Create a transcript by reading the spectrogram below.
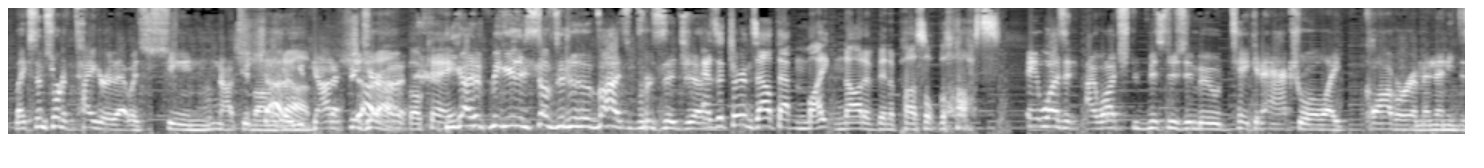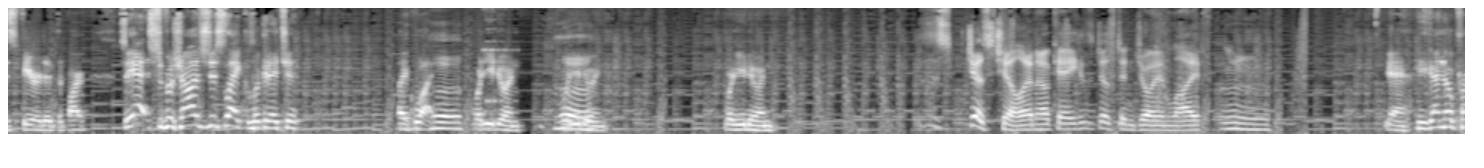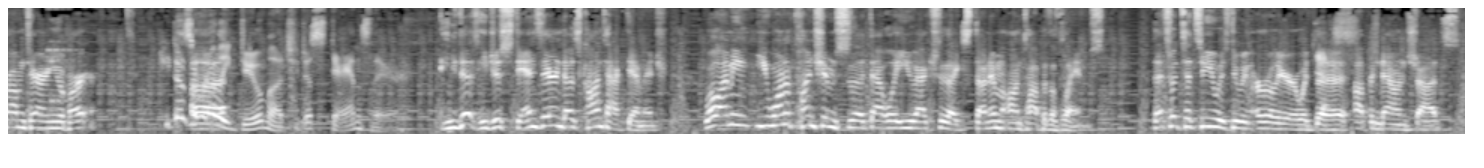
Like some sort of tiger that was seen not too long Shut ago. up. You've got to Shut figure up, out. okay? You got to figure there's something to the boss, Persija. As it turns out, that might not have been a puzzle boss. It wasn't. I watched Mr. Zimbu take an actual like clobber him, and then he disappeared at the part. So yeah, Super Shaw's just like looking at you. Like what? what are you doing? What are you doing? What are you doing? He's just chilling, okay? He's just enjoying life. Mm. Yeah, he's got no problem tearing you apart. He doesn't Uh, really do much. He just stands there. He does. He just stands there and does contact damage. Well, I mean, you want to punch him so that that way you actually like stun him on top of the flames. That's what Tetsuya was doing earlier with Yes. the up and down shots.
